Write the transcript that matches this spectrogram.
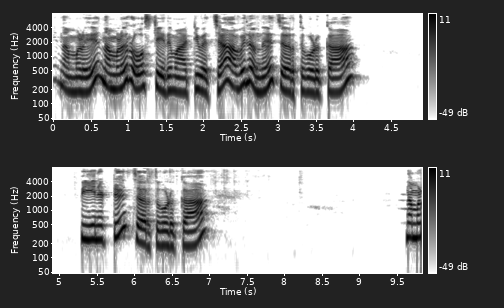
നമ്മൾ നമ്മൾ റോസ്റ്റ് ചെയ്ത് മാറ്റി വെച്ച അവിലൊന്ന് ചേർത്ത് കൊടുക്കുക. പീനട്ട് ചേർത്ത് കൊടുക്കുക. നമ്മൾ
